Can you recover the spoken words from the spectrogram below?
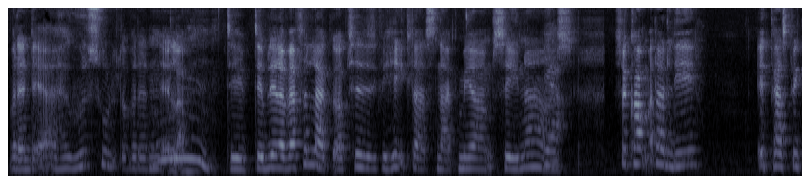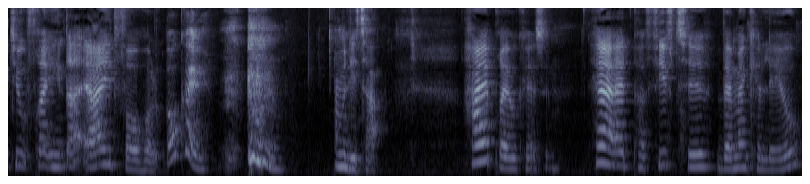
hvordan det er at have hudsult, og hvordan, mm. eller det, det bliver der i hvert fald lagt op til, det skal vi helt klart snakke mere om senere Ja. også. Så kommer der lige et perspektiv fra en, der er i et forhold. Okay. Og man lige tager. Hej brevkasse. Her er et par fif til, hvad man kan lave,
